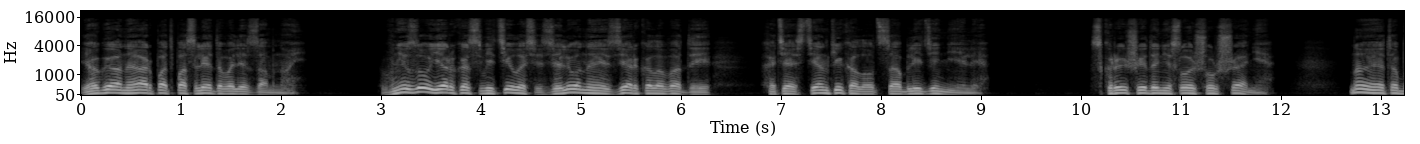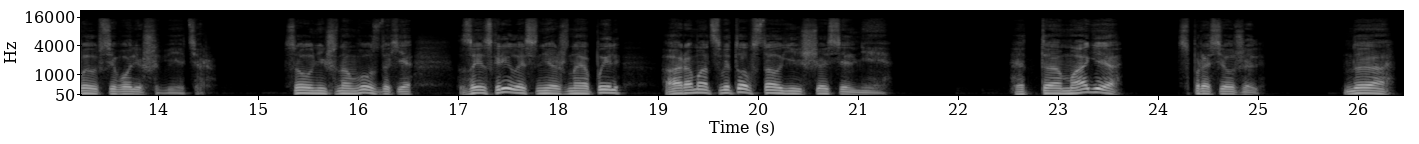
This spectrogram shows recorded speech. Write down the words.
Йоган и Арпад последовали за мной. Внизу ярко светилось зеленое зеркало воды, хотя стенки колодца обледенели. С крыши донеслось шуршание. Но это был всего лишь ветер. В солнечном воздухе заискрилась снежная пыль, а аромат цветов стал еще сильнее. «Это магия?» — спросил Жиль. «Да», —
